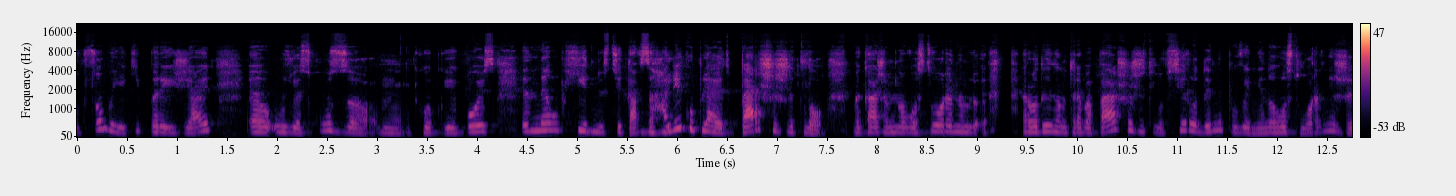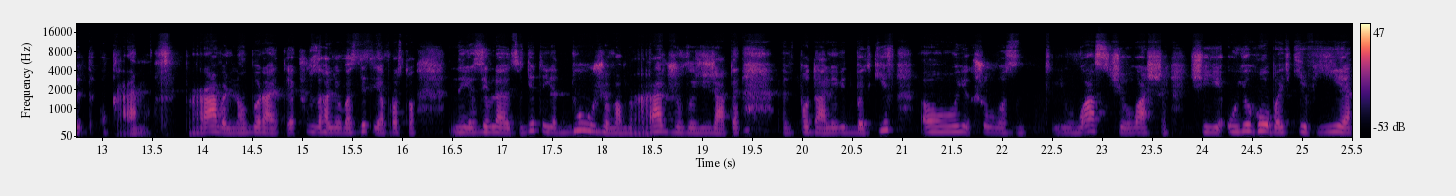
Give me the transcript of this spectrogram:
особи, які переїжджають е, у зв'язку з якоюсь необхідності та взагалі купляють перше житло. Ми кажемо, новоствореним родинам треба перше житло. Всі родини повинні новостворені жити окремо. Правильно обирайте. Якщо взагалі у вас діти, я просто не з'являються діти, я дуже вам раджу виїжджати е, подалі від батьків. О, якщо у вас у вас чи у ваших, чи у його батьків є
